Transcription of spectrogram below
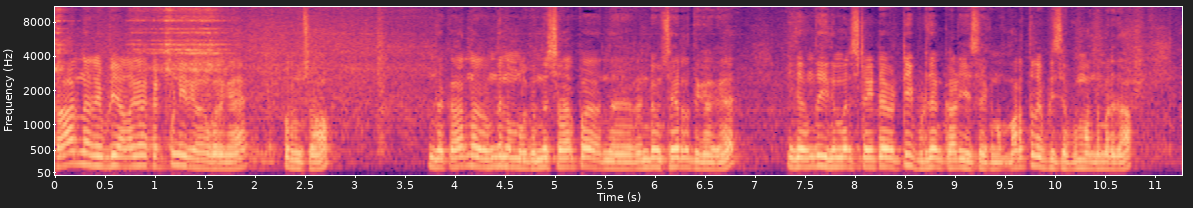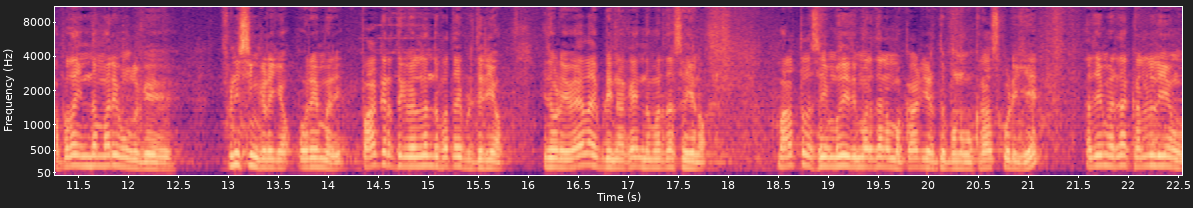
கார்னர் எப்படி அழகாக கட் பண்ணியிருக்காங்க பாருங்கள் ஒரு நிமிஷம். இந்த கார்னர் வந்து நம்மளுக்கு வந்து ஷார்ப்பாக அந்த ரெண்டும் சேர்கிறதுக்காக இதை வந்து இது மாதிரி ஸ்ட்ரைட்டாக வெட்டி இப்படி தான் காடியை சேர்க்கணும். மரத்தில் எப்படி சேர்ப்போமோ அந்த மாதிரி தான் அப்போ தான் இந்த மாதிரி உங்களுக்கு ஃபினிஷிங் கிடைக்கும். ஒரே மாதிரி. பார்க்குறதுக்கு வெளிலேருந்து பார்த்தா இப்படி தெரியும். இதோடைய வேலை எப்படின்னாக்கா இந்த மாதிரி தான் செய்யணும். மரத்தில் செய்யும்போது இது மாதிரி தான் நம்ம காடி எடுத்து பண்ணுவோம் கிராஸ் கொடிக்கு. அதே மாதிரி தான் கல்லுலேயும்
